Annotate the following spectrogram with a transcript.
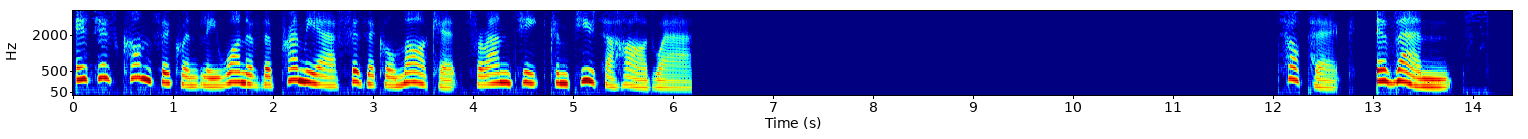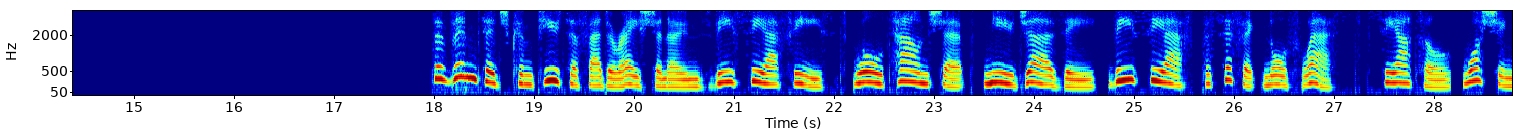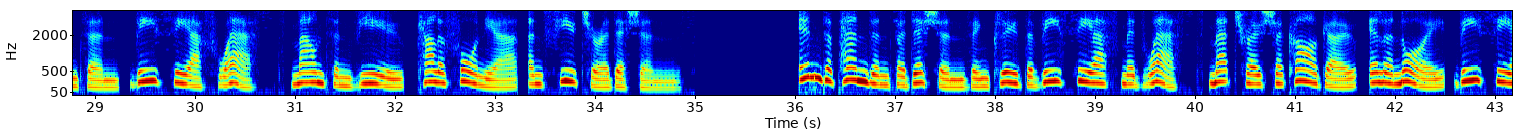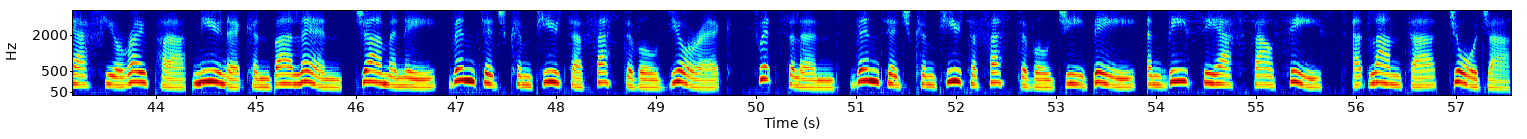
It is consequently one of the premier physical markets for antique computer hardware. Events The Vintage Computer Federation owns VCF East Wall Township, New Jersey, VCF Pacific Northwest Seattle, Washington, VCF West Mountain View, California, and future editions. Independent editions include the VCF Midwest Metro Chicago, Illinois, VCF Europa Munich and Berlin, Germany, Vintage Computer Festival Zurich, Switzerland, Vintage Computer Festival GB, and VCF Southeast Atlanta, Georgia.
